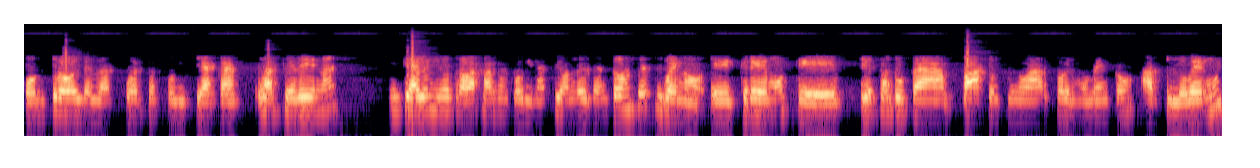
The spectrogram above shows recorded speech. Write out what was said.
control de las fuerzas policíacas, la Sedena, y se ha venido trabajando en coordinación desde entonces. Y bueno, eh, creemos que esa ruta va a continuar por el momento, así lo vemos.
